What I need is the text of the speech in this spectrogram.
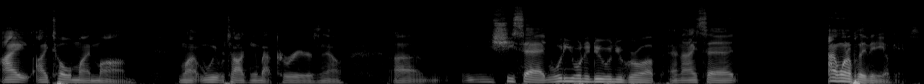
I I told my mom, we were talking about careers now. Um, she said, "What do you want to do when you grow up?" And I said, "I want to play video games."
